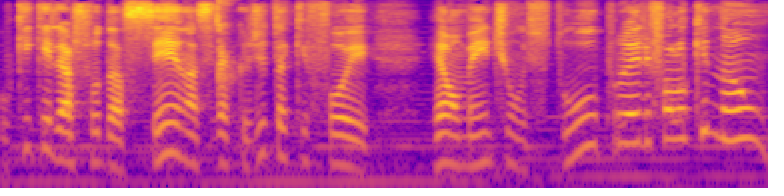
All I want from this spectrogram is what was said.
o que, que ele achou da cena, se ele acredita que foi realmente um estupro, ele falou que não.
